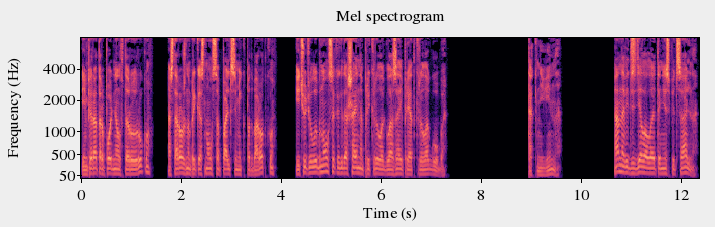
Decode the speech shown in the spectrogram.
Император поднял вторую руку, осторожно прикоснулся пальцами к подбородку и чуть улыбнулся, когда Шайна прикрыла глаза и приоткрыла губы. Так невинно. Она ведь сделала это не специально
